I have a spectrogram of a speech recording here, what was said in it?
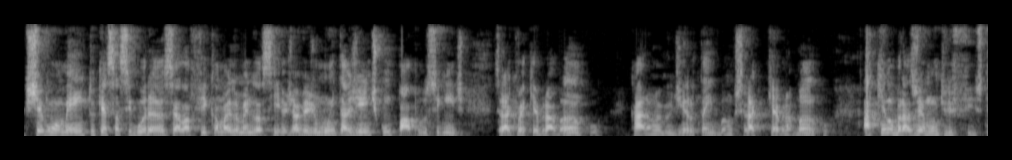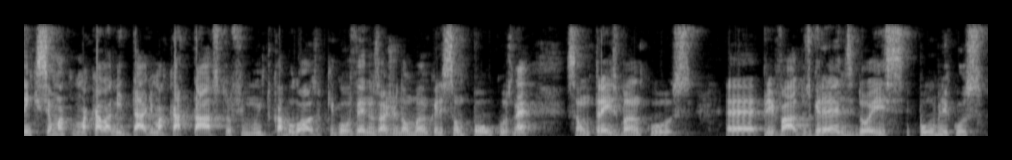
chega um momento que essa segurança ela fica mais ou menos assim. Eu já vejo muita gente com o papo do seguinte: será que vai quebrar banco? Caramba, meu dinheiro está em banco, será que quebra banco? Aqui no Brasil é muito difícil, tem que ser uma, uma calamidade, uma catástrofe muito cabulosa, porque governos ajudam banco, eles são poucos, né? São três bancos é, privados grandes, dois públicos.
